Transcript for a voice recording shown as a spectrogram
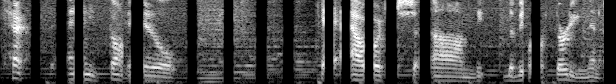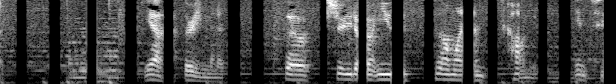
detects any song, it'll get out um, the, the video for 30 minutes. Yeah, 30 minutes. So sure you don't use someone's comment into.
